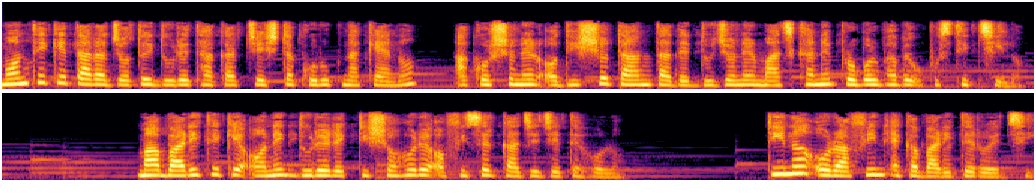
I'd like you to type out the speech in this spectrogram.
মন থেকে তারা যতই দূরে থাকার চেষ্টা করুক না কেন আকর্ষণের অদৃশ্য টান তাদের দুজনের মাঝখানে প্রবলভাবে উপস্থিত ছিল। মা বাড়ি থেকে অনেক দূরের একটি শহরে অফিসের কাজে যেতে হল। টিনা ও রাফিন একা বাড়িতে রয়েছি।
